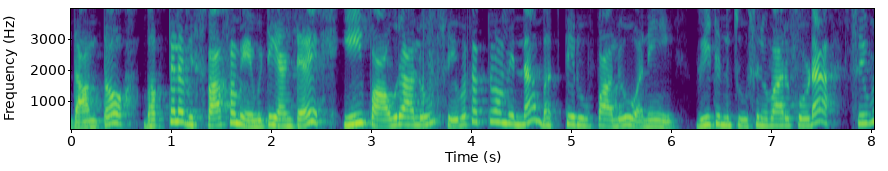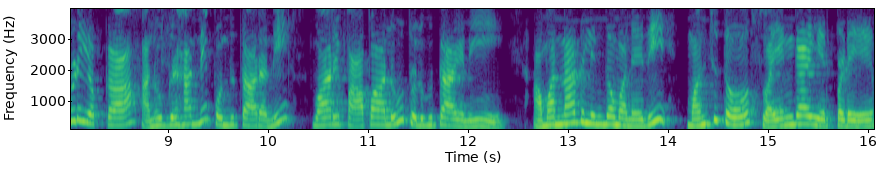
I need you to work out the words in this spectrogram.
దాంతో భక్తుల విశ్వాసం ఏమిటి అంటే ఈ పావురాలు శివతత్వం విన్న భక్తి రూపాలు అని. వీటిని చూసిన వారు కూడా శివుడి యొక్క అనుగ్రహాన్ని పొందుతారని వారి పాపాలు తొలుగుతాయని. అమర్నాథ్ లింగం అనేది మంచుతో స్వయంగా ఏర్పడే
